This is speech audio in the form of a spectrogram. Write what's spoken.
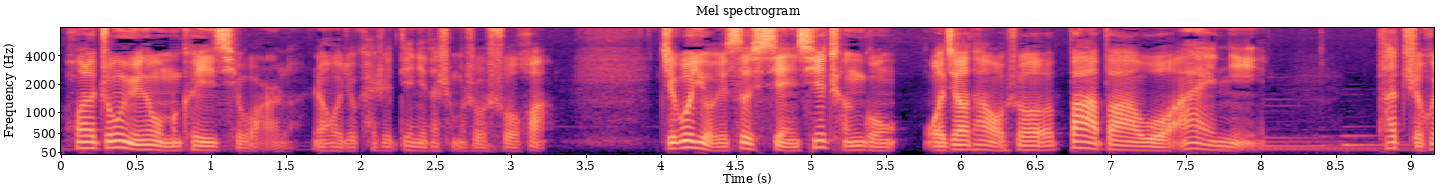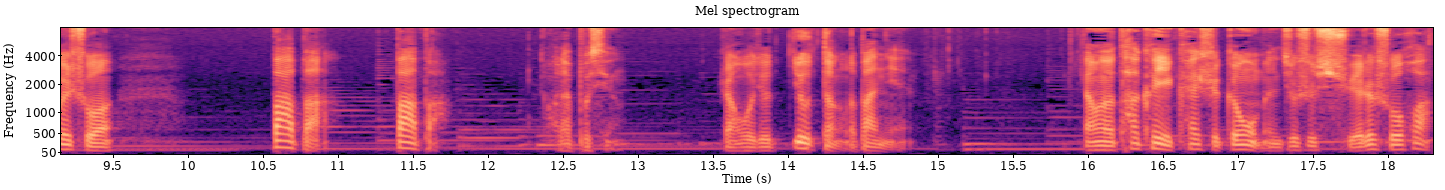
后来终于呢，我们可以一起玩了。然后我就开始惦记他什么时候说话。结果有一次险些成功，我叫他，我说爸爸我爱你，他只会说爸爸爸爸。后来不行，然后我就又等了半年。然后呢，他可以开始跟我们就是学着说话。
